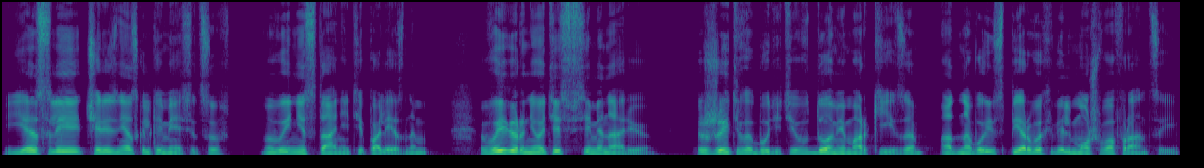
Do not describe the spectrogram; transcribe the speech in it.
Если через несколько месяцев вы не станете полезным, вы вернетесь в семинарию. Жить вы будете в доме маркиза, одного из первых вельмож во Франции.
